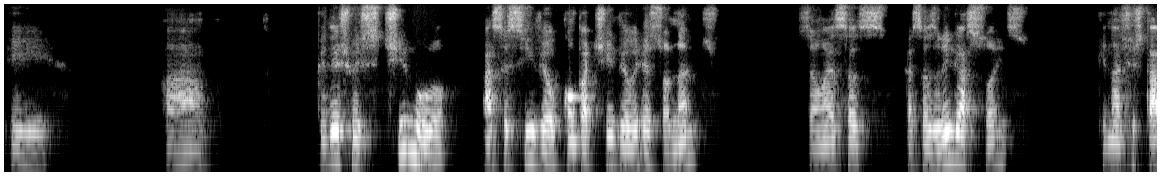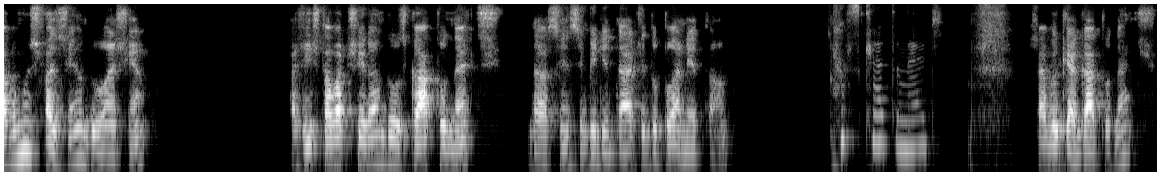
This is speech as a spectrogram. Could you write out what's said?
e a, o que deixa o estímulo acessível, compatível e ressonante são essas, essas ligações que nós estávamos fazendo, Anjinha. A gente estava tirando os gato net da sensibilidade do planeta. Os gato net. Sabe o que é gato net?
